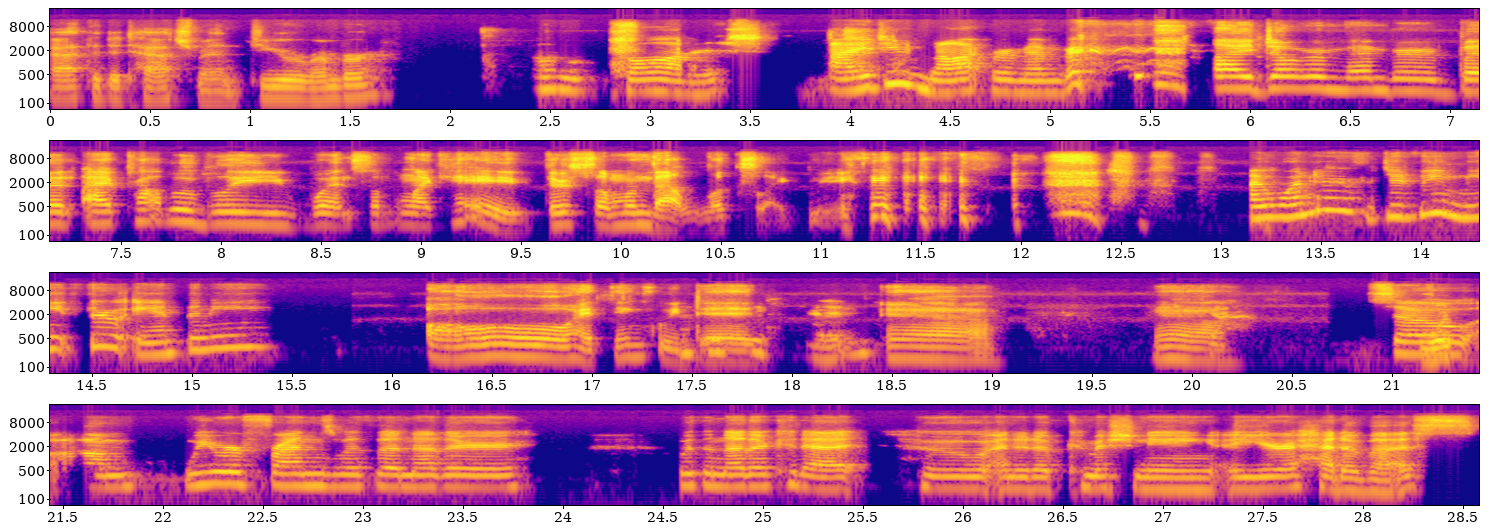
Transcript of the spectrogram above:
at the detachment? Do you remember? Oh gosh. I do not remember. I don't remember, but I probably went something like, "Hey, there's someone that looks like me." I wonder if did we meet through Anthony? oh, I think we I think did. we did. Yeah. Yeah. Yeah. So um, we were friends with another with another cadet who ended up commissioning a year ahead of us,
